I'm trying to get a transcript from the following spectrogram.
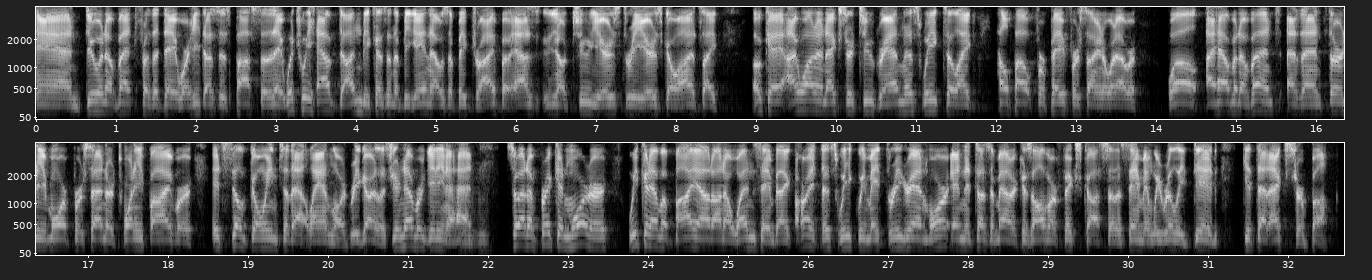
and do an event for the day where he does his pasta the day, which we have done because in the beginning that was a big drive. But as you know, two years, three years go on, it's like, okay, I want an extra two grand this week to like help out for pay for sign or whatever well, I have an event and then 30 more percent or 25 or it's still going to that landlord regardless. You're never getting ahead. Mm-hmm. So at a brick and mortar, we could have a buyout on a Wednesday and be like, all right, this week we made three grand more and it doesn't matter because all of our fixed costs are the same and we really did get that extra bump.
